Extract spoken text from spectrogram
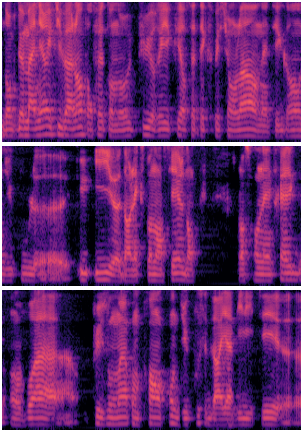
Donc de manière équivalente, en fait, on aurait pu réécrire cette expression-là en intégrant du coup le UI euh, dans l'exponentiel. Donc lorsqu'on l'intègre, on voit plus ou moins qu'on prend en compte du coup cette variabilité euh,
